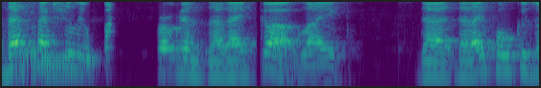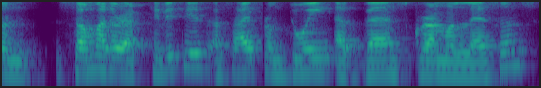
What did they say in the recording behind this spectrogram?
that's actually one of the programs that I've got. Like that that I focus on some other activities aside from doing advanced grammar lessons.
